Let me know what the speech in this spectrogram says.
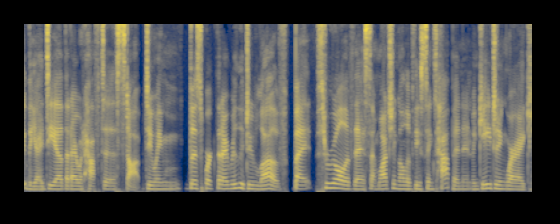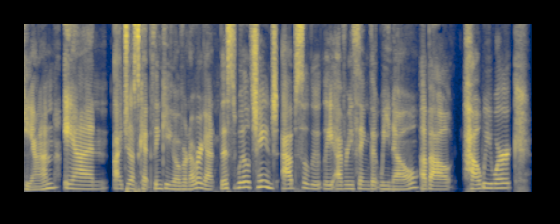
The idea that I would have to stop doing this work that I really do love. But through all of this, I'm watching all of these things happen and engaging where I can. And I just kept thinking over and over again this will change absolutely everything that we know about how we work,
